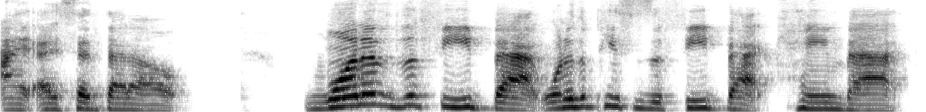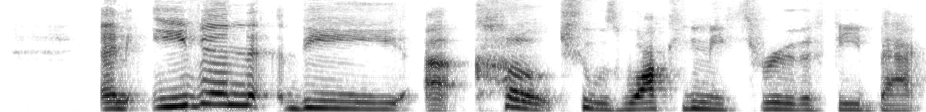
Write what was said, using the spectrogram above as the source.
I, I sent that out. One of the feedback, one of the pieces of feedback came back and even the uh, coach who was walking me through the feedback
